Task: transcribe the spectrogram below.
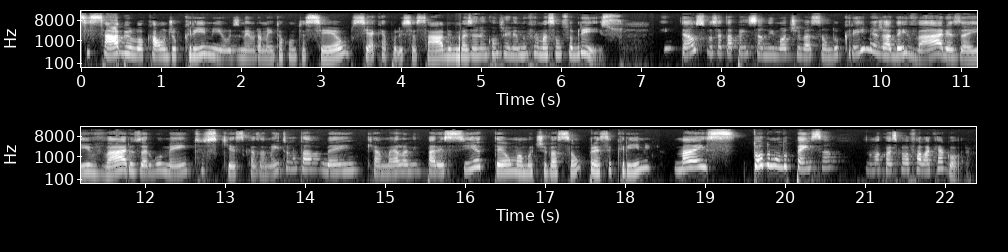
se sabe o local onde o crime ou o desmembramento aconteceu, se é que a polícia sabe, mas eu não encontrei nenhuma informação sobre isso. Então, se você está pensando em motivação do crime, eu já dei várias aí, vários argumentos que esse casamento não estava bem, que a Melanie parecia ter uma motivação para esse crime, mas todo mundo pensa numa coisa que eu vou falar aqui agora.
